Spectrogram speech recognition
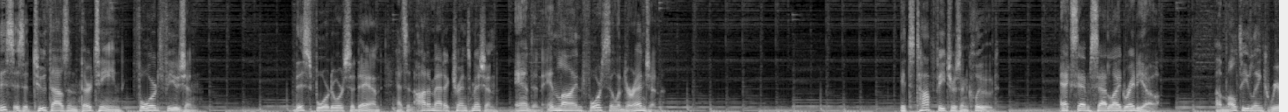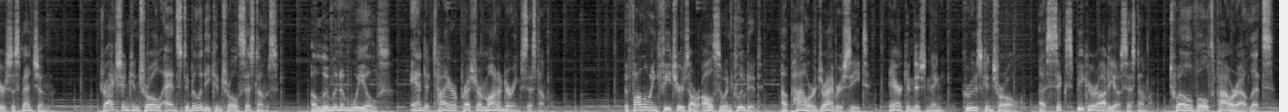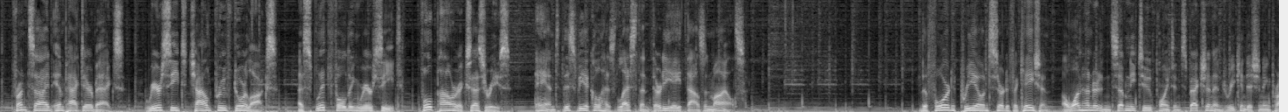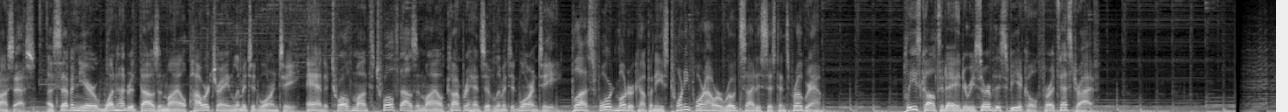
This is a 2013 Ford Fusion. This four-door sedan has an automatic transmission and an inline four-cylinder engine. Its top features include XM satellite radio, a multi-link rear suspension, traction control and stability control systems, aluminum wheels, and a tire pressure monitoring system. The following features are also included. A power driver seat, air conditioning, cruise control, a six-speaker audio system, 12-volt power outlets, front side impact airbags, rear seat child-proof door locks, a split folding rear seat, full power accessories, and this vehicle has less than 38,000 miles. The Ford Pre-Owned Certification, a 172-point inspection and reconditioning process, a 7-year, 100,000-mile powertrain limited warranty, and a 12-month, 12,000-mile comprehensive limited warranty, plus Ford Motor Company's 24-hour roadside assistance program. Please call today to reserve this vehicle for a test drive.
